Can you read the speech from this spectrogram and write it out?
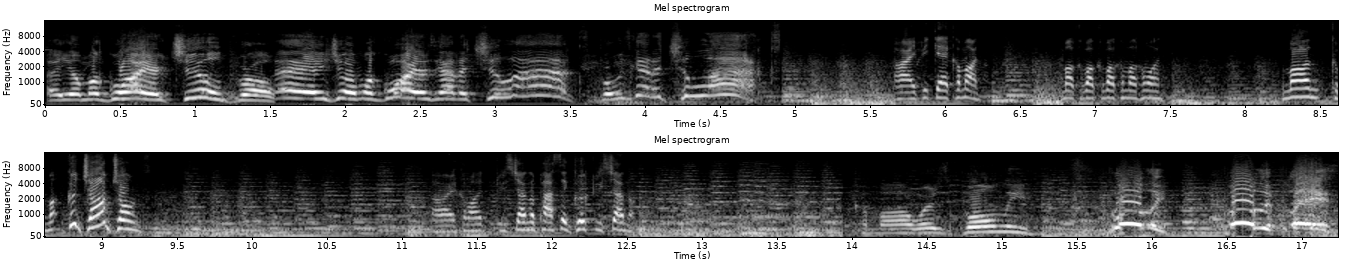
Hey, yo, Maguire, chill, bro. Hey, Joe, Maguire's gotta chillax, bro. He's gotta chillax. Alright, PK, come on. Come on, come on, come on, come on, come on. Come on, come on. Good job, Jones! Alright, come on. Cristiano, pass it. Good, Cristiano. Come on, where's Bony? Bony! Bony, please!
